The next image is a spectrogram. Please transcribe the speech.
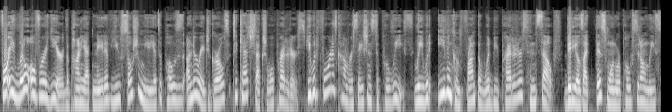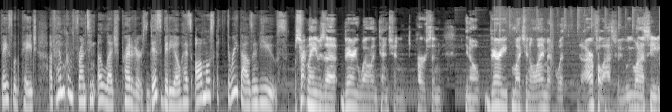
For a little over a year, the Pontiac native used social media to pose as underage girls to catch sexual predators. He would forward his conversations to police. Lee would even confront the would-be predators himself. Videos like this one were posted on Lee's Facebook page of him confronting alleged predators. This video has almost 3,000 views. certainly he was a very well-intentioned person you know very much in alignment with our philosophy we want to see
